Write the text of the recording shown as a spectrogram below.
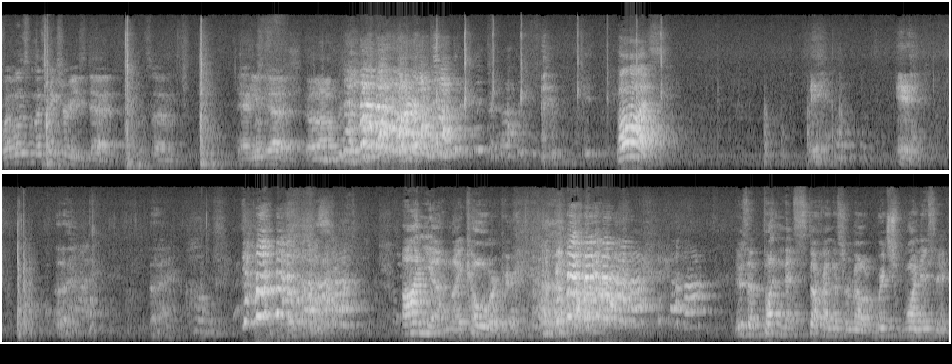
well, let's, let's make sure he's dead. Let's, um, yeah, he's dead. Um, Pause! Anya, my coworker. There's a button that's stuck on this remote. Which one is it?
